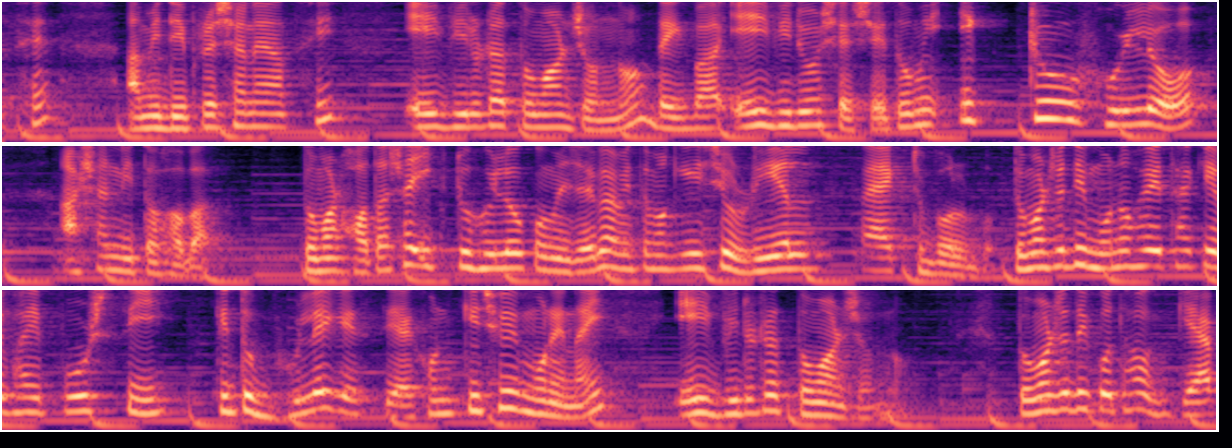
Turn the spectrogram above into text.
আছে, আমি ডিপ্রেশনে আছি, এই ভিডিওটা তোমার জন্য, দেখবা এই ভিডিও শেষে তুমি একটু হইলেও আশান্বিত হবা। তোমার হতাশা একটু হইলেও কমে যাবে, আমি তোমাকে কিছু রিয়েল ফ্যাক্ট বলব। তোমার যদি মনে হয়ে থাকে, ভাই, পড়ছি, কিন্তু ভুলে গেছি, এখন কিছুই মনে নাই, এই ভিডিওটা তোমার জন্য। তোমার যদি কোথাও গ্যাপ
